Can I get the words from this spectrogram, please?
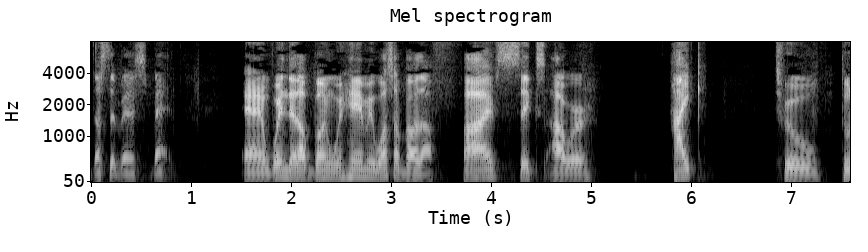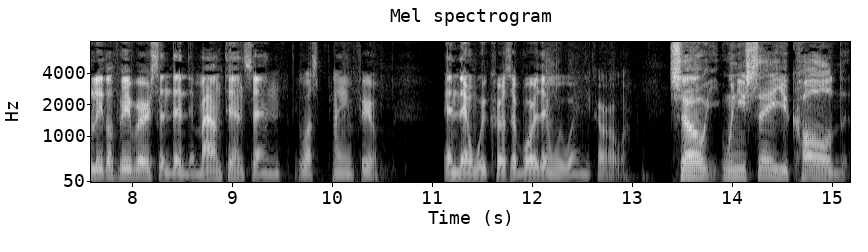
That's the best bet." And we ended up going with him. It was about a five six hour hike through two little rivers and then the mountains, and it was plain field. And then we crossed the border and we went to Nicaragua. So when you say you called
